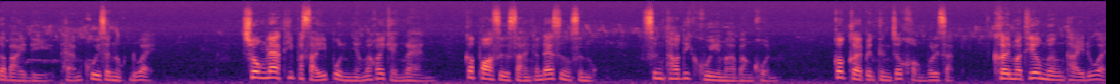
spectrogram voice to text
สบายดี แถมคุยสนุกด้วย ช่วงแรกที่ภาษาญี่ปุ่นยังไม่ค่อยแข็งแรง ก็พอสื่อสารกันได้สนุกสนุกซึ่งเท่าที่คุยมาบางคน ก็เคยเป็นถึงเจ้าของบริษัท เคยมาเที่ยวเมืองไทยด้วย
